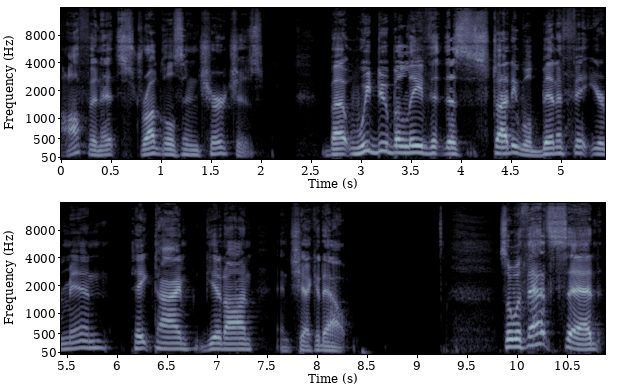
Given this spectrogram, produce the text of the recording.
often it struggles in churches. But we do believe that this study will benefit your men. Take time, get on, and check it out. So, with that said,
